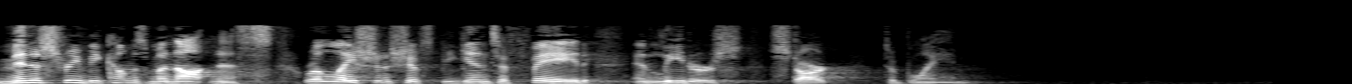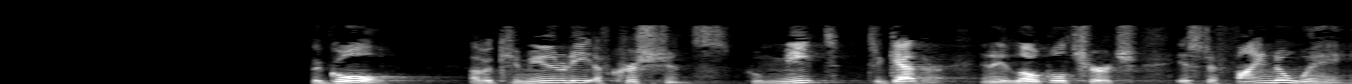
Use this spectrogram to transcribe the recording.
Ministry becomes monotonous. Relationships begin to fade and leaders start to blame. The goal of a community of Christians who meet together in a local church is to find a way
